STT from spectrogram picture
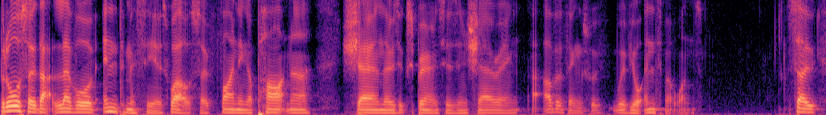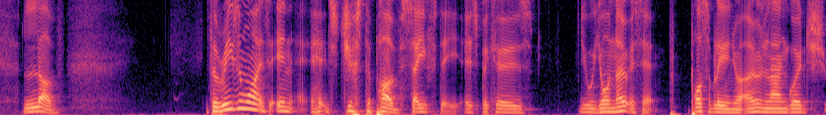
but also that level of intimacy as well. So finding a partner, sharing those experiences and sharing other things with with your intimate ones. So, love. The reason why it's in it's just above safety is because you you'll notice it possibly in your own language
